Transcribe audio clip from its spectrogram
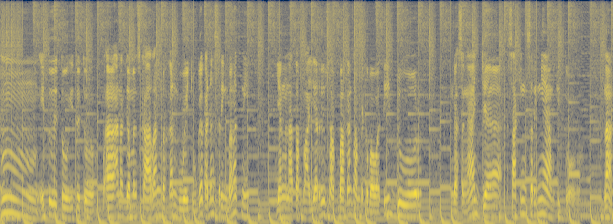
Hmm, itu itu itu tuh. Uh, anak zaman sekarang bahkan gue juga kadang sering banget nih yang natap layar itu bahkan sampai ke bawah tidur, nggak sengaja, saking seringnya gitu. Nah,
